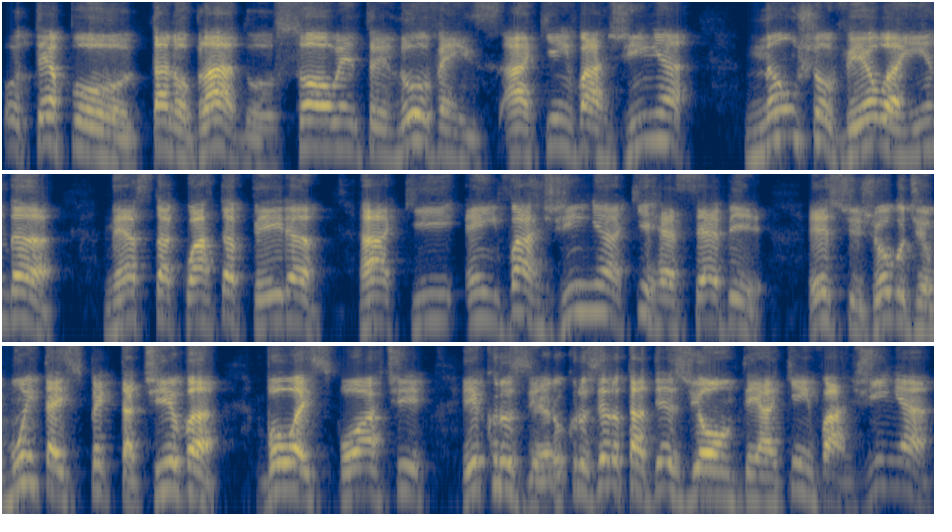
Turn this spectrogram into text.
O tempo tá nublado, sol entre nuvens aqui em Varginha não choveu ainda nesta quarta-feira aqui em Varginha, que recebe este jogo de muita expectativa, Boa Esporte e Cruzeiro. O Cruzeiro está desde ontem aqui em Varginha,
